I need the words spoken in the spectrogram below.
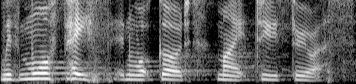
With more faith in what God might do through us.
